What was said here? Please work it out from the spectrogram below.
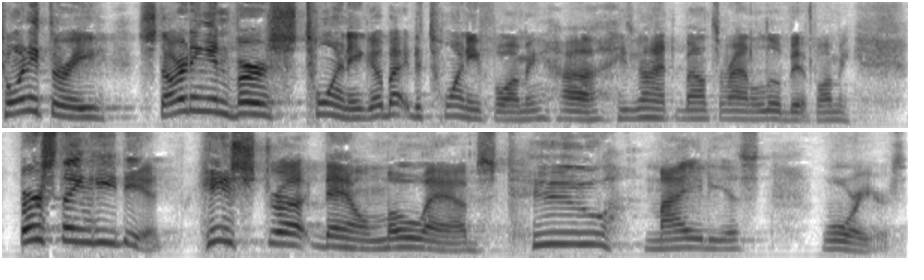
23, starting in verse 20, go back to 20 for me. Uh, he's going to have to bounce around a little bit for me. First thing he did, he struck down Moab's two mightiest warriors.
